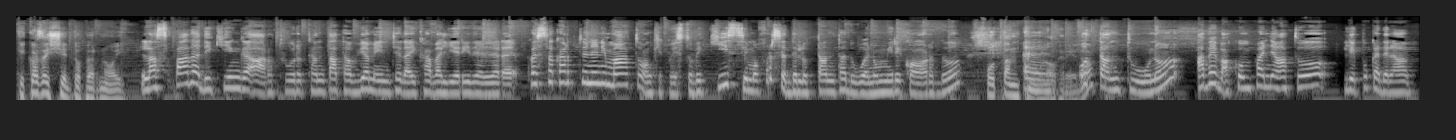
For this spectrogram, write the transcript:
Che cosa hai scelto per noi? La spada di King Arthur, cantata ovviamente dai Cavalieri del Re. Questo cartone animato, anche questo vecchissimo, forse è dell'82, non mi ricordo. 81, Eh, credo. 81 aveva accompagnato l'epoca della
